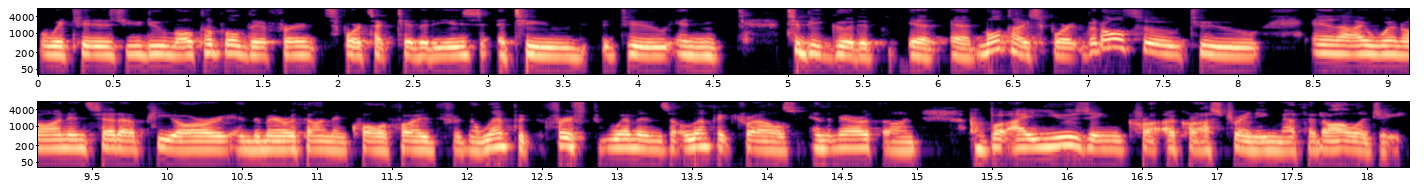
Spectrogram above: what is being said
which is you do multiple different sports activities eh, to to in to be good at, at, at multi-sport, but also to, and I went on and set up PR in the marathon and qualified for the Olympic first women's Olympic trials in the marathon by using cro- a cross-training methodology.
